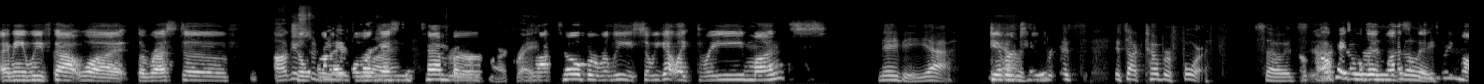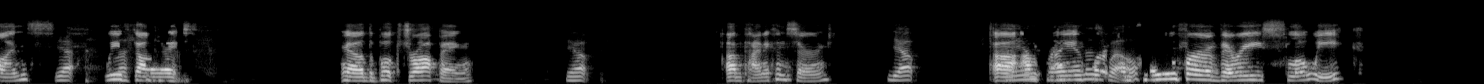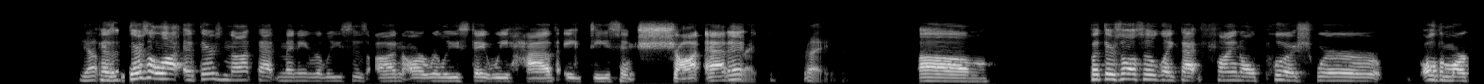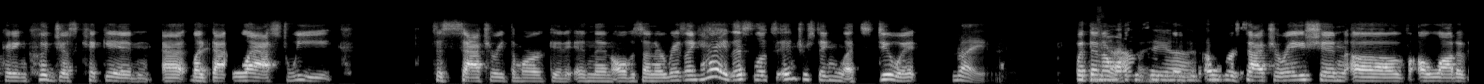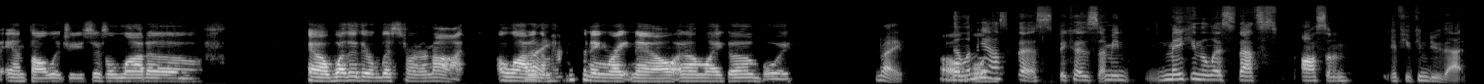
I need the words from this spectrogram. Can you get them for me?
I mean, we've got what the rest of August would July, be your August, three- September, mark, right? October release. So we got like three months, maybe yeah give or take. it's it's october 4th so it's Okay. Okay, so October then isn't less really- than three months. yeah We've got two months. you know, the book dropping. yep I'm kind of concerned. yep Uh, I'm praying for well. I'm praying for a very slow week Yeah. because if there's a lot, if there's not that many releases on our release date, we have a decent shot at it. right right Um, but there's also like that final push where all the marketing could just kick in at like Right. that last week to saturate the market, and then all of a sudden everybody's like, "Hey, this looks interesting. Let's do it." right But then I'm Yeah, also seeing like an oversaturation of a lot of anthologies. There's a lot of, you know, whether they're listed or not, a lot of them happening right now. And I'm like, oh boy. right Oh now let boy. me ask this because I mean, making the list that's awesome if you can do that.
